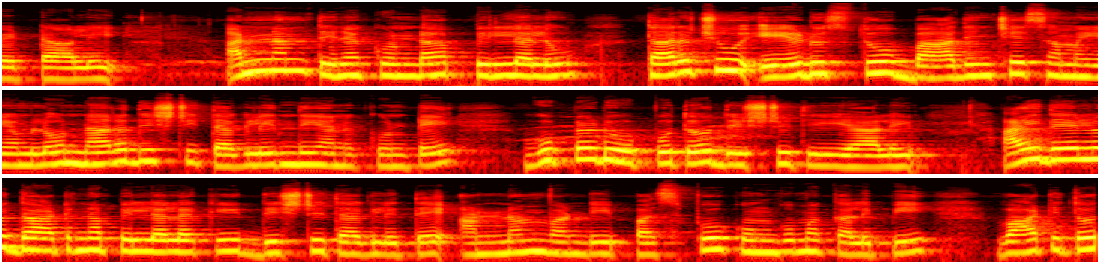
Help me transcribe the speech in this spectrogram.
పెట్టాలి. అన్నం తినకుండా పిల్లలు తరచూ ఏడుస్తూ బాధించే సమయంలో నరదిష్టి తగిలింది అనుకుంటే గుప్పెడు ఉప్పుతో దిష్టి తీయాలి. ఐదేళ్ళు దాటిన పిల్లలకి దిష్టి తగిలితే అన్నం వండి పసుపు కుంకుమ కలిపి వాటితో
